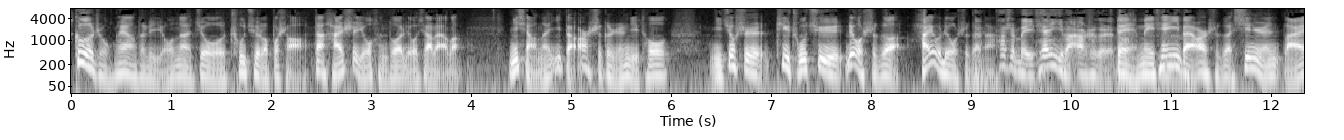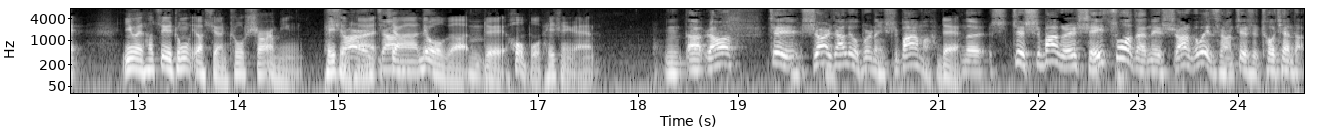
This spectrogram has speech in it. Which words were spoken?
各种各样的理由呢，就出去了不少，但还是有很多留下来了。你想呢？一百二十个人里头。你就是剔除去六十个，还有六十个呢。他是每天一百二十个人。对，每天一百二十个新人来，因为他最终要选出十二名陪审团加六个对候补陪审员。嗯啊，然后这十二加六不是等于十八嘛？对。那这十八个人谁坐在那十二个位子上？这是抽签的，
